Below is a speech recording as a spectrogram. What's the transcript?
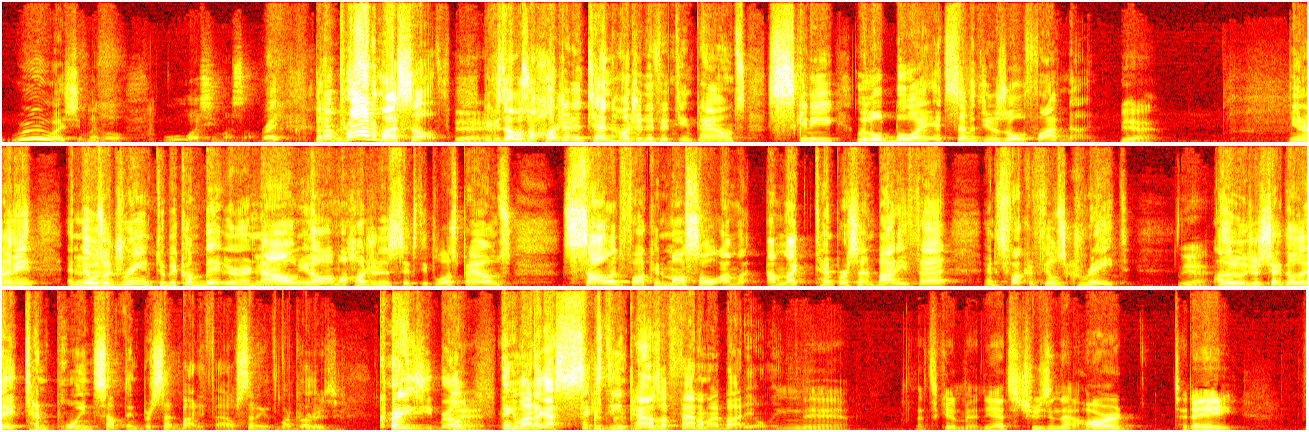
Woo, I see my little, ooh, I see myself, right? But I'm proud of myself Yeah. because I was 110, 115 pounds, skinny little boy at 17 years old, 5'9". Yeah. You know what I mean? And there was a dream to become bigger, and now you know I'm 160 plus pounds, solid fucking muscle. I'm like I'm like 10% body fat, and it fucking feels great. Yeah. I literally just checked the other day, 10 point something percent body fat. I was sending it to my brother. Crazy. Crazy, bro. Yeah. Think about it. I got 16 pounds of fat on my body only. Yeah. That's good, man. Yeah, it's choosing that hard today.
